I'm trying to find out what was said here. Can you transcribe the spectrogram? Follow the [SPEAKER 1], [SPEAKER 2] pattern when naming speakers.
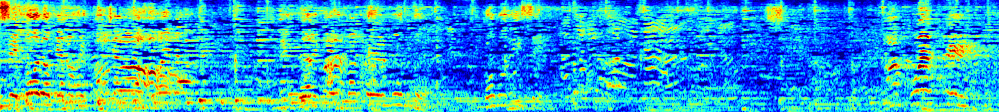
[SPEAKER 1] ese coro que nos escuchan afuera, en cualquier parte del mundo. ¿Cómo dice?
[SPEAKER 2] ¡Más fuerte!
